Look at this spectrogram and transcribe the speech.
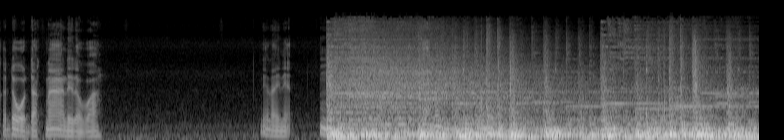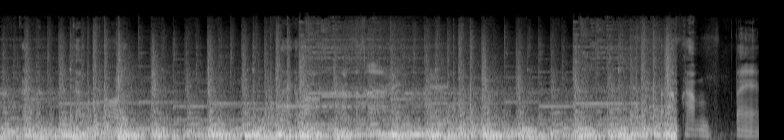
กระโดดดักหน้าเลยเหรอวะ นี่อะไรเนี่ยอืมกัดมันกัดพ่อหลุดได้ครับพ่อกัดมันได้สามคำแตก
